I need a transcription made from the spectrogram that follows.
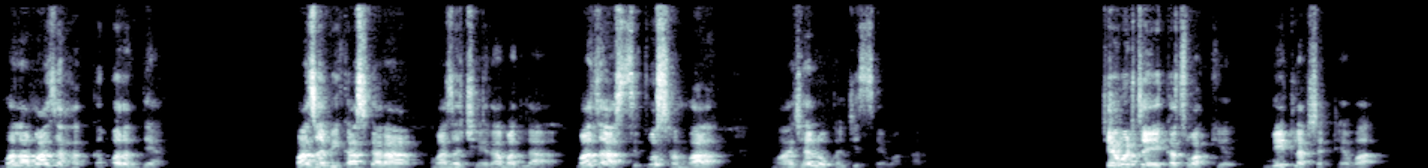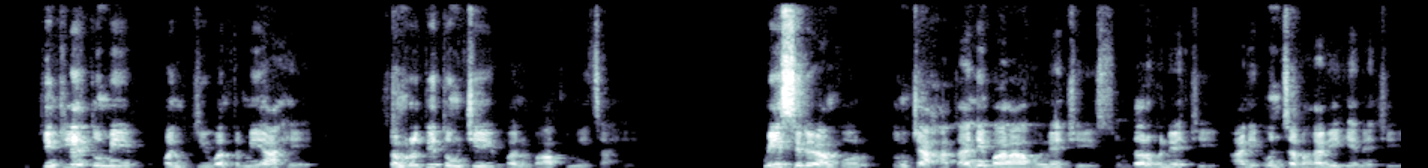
मला माझा हक्क परत द्या. माझा विकास करा माझा चेहरा बदला माझं अस्तित्व सांभाळा माझ्या लोकांची सेवा करा. शेवटचं एकच वाक्य नीट लक्षात ठेवा. जिंकले तुम्ही पण जिवंत मी आहे. समृद्धी तुमची पण बाप मीच आहे. मी श्रीरामपूर तुमच्या हाताने बरा होण्याची सुंदर होण्याची आणि उंच भरारी घेण्याची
